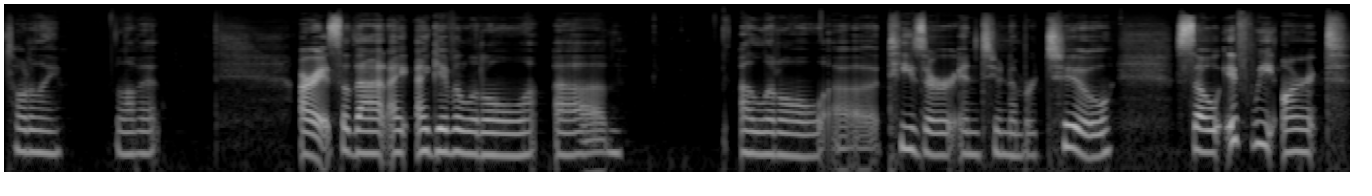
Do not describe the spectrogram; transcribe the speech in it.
totally. Love it. All right, so that I, I give a little uh, a little uh, teaser into number two. So if we aren't,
